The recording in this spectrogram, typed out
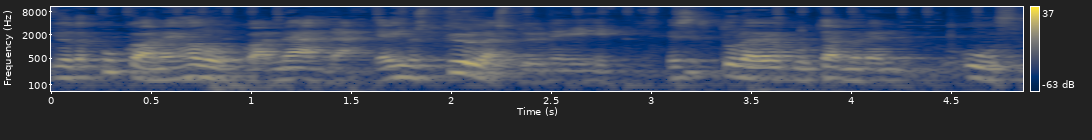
jota kukaan ei halukkaan nähdä, ja ihmiset kyllästyy niihin. Ja sitten tulee joku tämmöinen uusi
